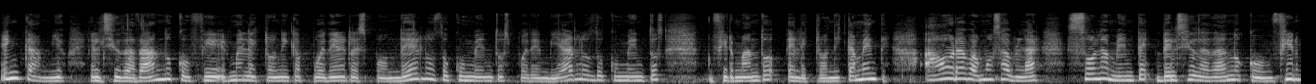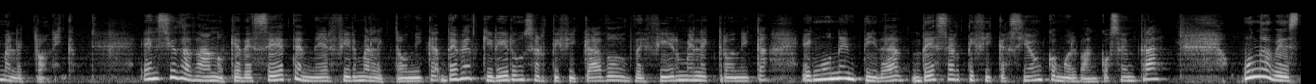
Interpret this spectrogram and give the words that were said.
En cambio, el ciudadano con firma electrónica puede responder los documentos, puede enviar los documentos firmando electrónicamente. Ahora vamos a hablar solamente del ciudadano con firma electrónica. El ciudadano que desee tener firma electrónica debe adquirir un certificado de firma electrónica en una entidad de certificación como el Banco Central. Una vez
